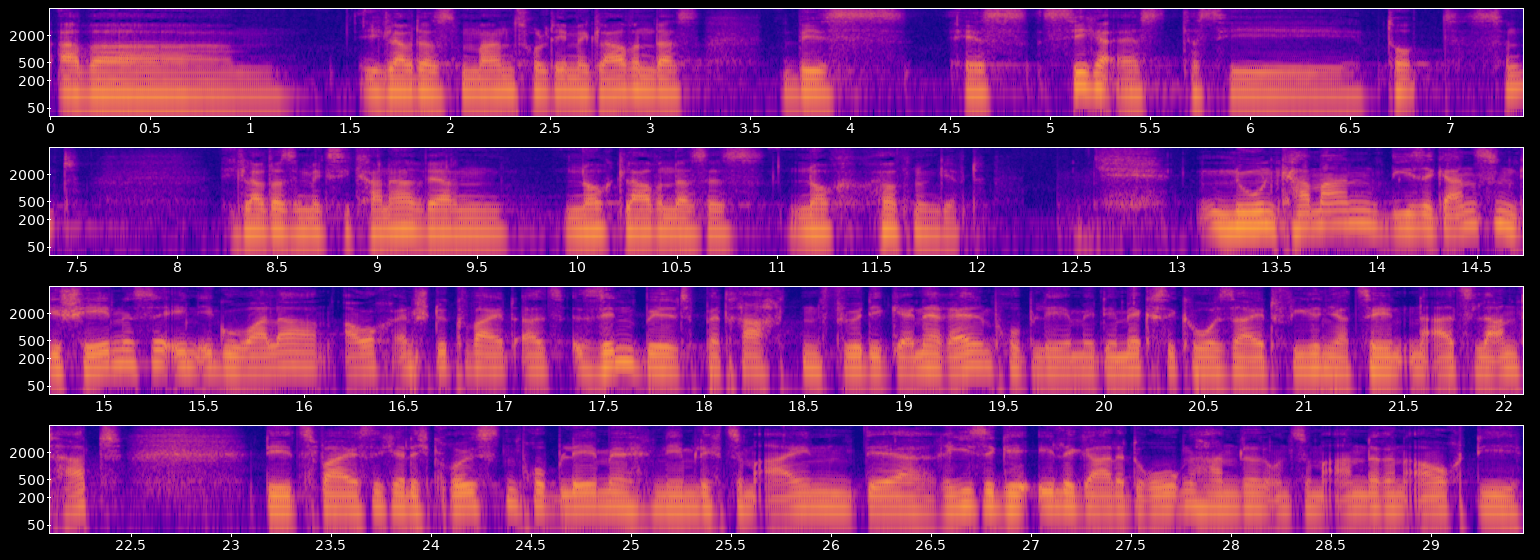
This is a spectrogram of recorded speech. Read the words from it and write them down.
Aber ähm, ich glaube, dass man sollte immer glauben, dass bis es sicher ist, dass sie tot sind. Ich glaube, dass die Mexikaner werden noch glauben, dass es noch Hoffnung gibt. Nun kann man diese ganzen Geschehnisse in Iguala auch ein Stück weit als Sinnbild betrachten für die generellen Probleme, die Mexiko seit vielen Jahrzehnten als Land hat. Die zwei sicherlich größten Probleme, nämlich zum einen der riesige illegale Drogenhandel und zum anderen auch die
